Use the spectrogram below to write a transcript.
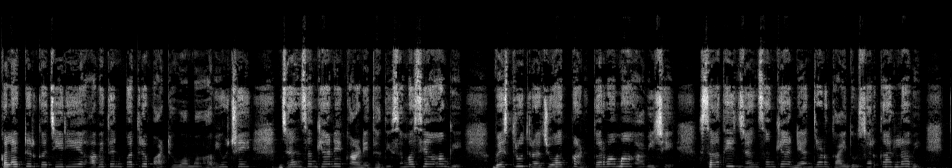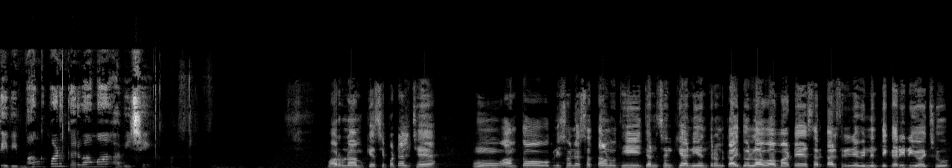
કલેક્ટર કચેરીએ આવેદનપત્ર પાઠવવામાં આવ્યું છે. જનસંખ્યાને કારણે થતી સમસ્યા અંગે વિસ્તૃત રજૂઆત પણ કરવામાં આવી છે. સાથે જનસંખ્યા નિયંત્રણ કાયદો સરકાર લાવે તેવી માંગ પણ કરવામાં આવી છે. મારું નામ કેસી પટેલ છે. હું આમ તો ઓગણીસો ને સત્તાણુંથી જનસંખ્યા નિયંત્રણ કાયદો લાવવા માટે સરકારશ્રીને વિનંતી કરી રહ્યો છું.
